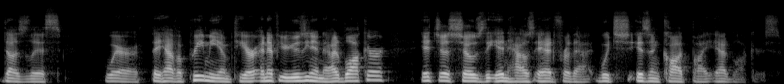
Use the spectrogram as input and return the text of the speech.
does this where they have a premium tier, and if you're using an ad blocker, it just shows the in house ad for that, which isn't caught by ad blockers.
